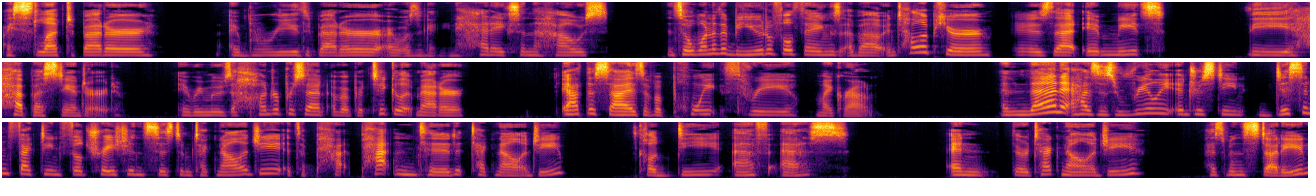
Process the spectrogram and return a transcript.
I slept better. I breathed better. I wasn't getting headaches in the house. And so, one of the beautiful things about IntelliPure is that it meets the HEPA standard. It removes 100% of a particulate matter at the size of a 0.3 micron. And then it has this really interesting disinfecting filtration system technology. It's a pat- patented technology. It's called DFS. And their technology has been studied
